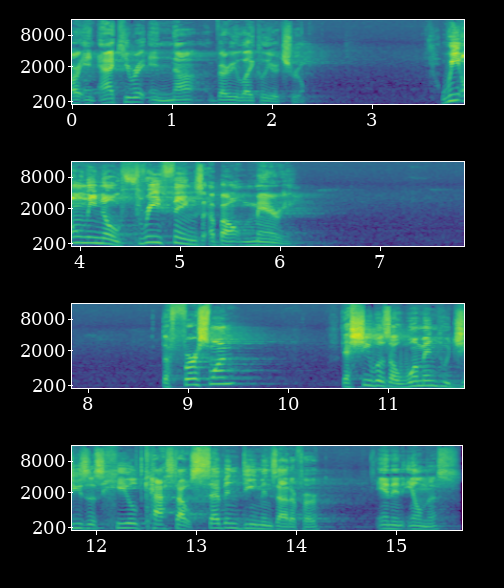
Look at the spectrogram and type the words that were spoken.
are inaccurate and not very likely are true. We only know three things about Mary. The first one, that she was a woman who Jesus healed, cast out seven demons out of her in an illness.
